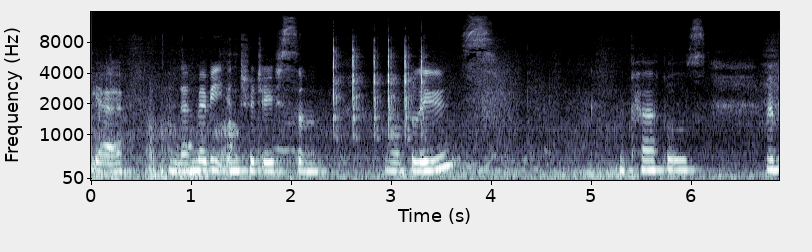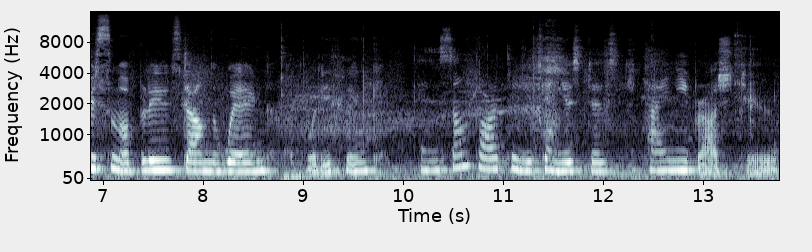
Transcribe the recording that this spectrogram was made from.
yeah, and then maybe introduce some more blues and purples, maybe some more blues down the wing. What do you think? and some part you can use this tiny brush too.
